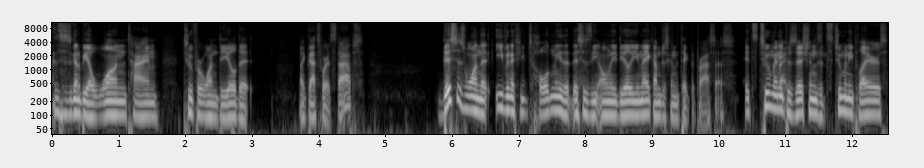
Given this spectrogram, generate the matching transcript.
This is going to be a one time two for one deal that like that's where it stops. This is one that even if you told me that this is the only deal you make, I'm just going to take the process. It's too many Right. positions, it's too many players,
